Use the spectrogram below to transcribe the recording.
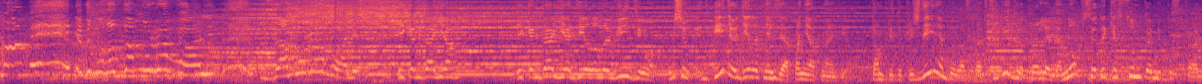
Я думала, замуровали. Замуровали. И когда я и когда я делала видео, в общем, видео делать нельзя, понятное дело. Там предупреждение было, ставьте видео, траля но все-таки сумками пускали.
